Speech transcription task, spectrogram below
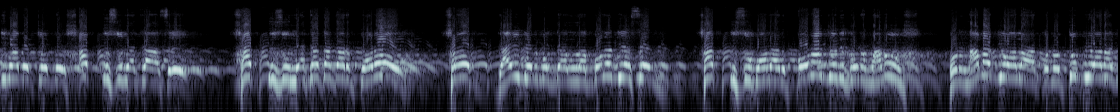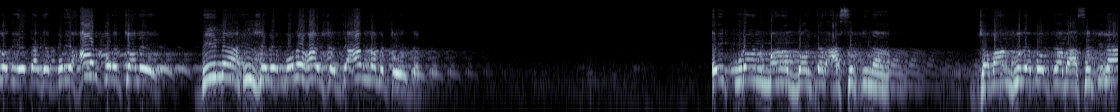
কীভাবে চলবে সবকিছু লেখা আছে। সবকিছু লেখা থাকার পরও সব গাইডের মধ্যে আল্লাহ বলে দিয়েছেন, সবকিছু বলার পরও যদি কোনো মানুষ, কোন নামাজিওয়ালা, কোন টুপিওয়ালা যদি এটাকে পরিহার করে চলে, বিনা হিসেবে মনে হয় সে জাহান নামে চলে যাবে। এই কোরআন মানার দরকার আছে কিনা? জবান খুলে বলতে হবে, আছে কিনা?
